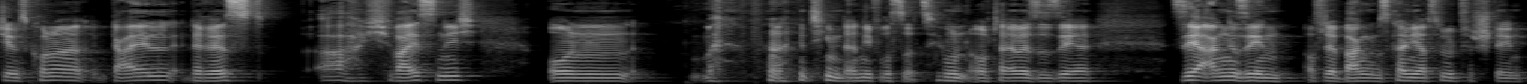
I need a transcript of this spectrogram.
James Conner geil, der Rest, ach, ich weiß nicht. Und hat ihm dann die Frustration auch teilweise sehr, sehr angesehen auf der Bank. Das kann ich absolut verstehen.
